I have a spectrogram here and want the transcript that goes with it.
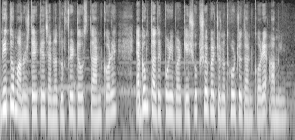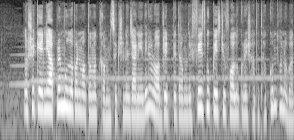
মৃত মানুষদেরকে জান্নাতুল ফেরদৌস দান করে এবং তাদের পরিবারকে সুখ সইবার জন্য ধৈর্য দান করে। আমিন। দর্শক, এ নিয়ে আপনার মূল্যবান মতামত কমেন্ট সেকশনে জানিয়ে দিন। আর আপডেট পেতে আমাদের ফেসবুক পেজটি ফলো করে সাথে থাকুন। ধন্যবাদ।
